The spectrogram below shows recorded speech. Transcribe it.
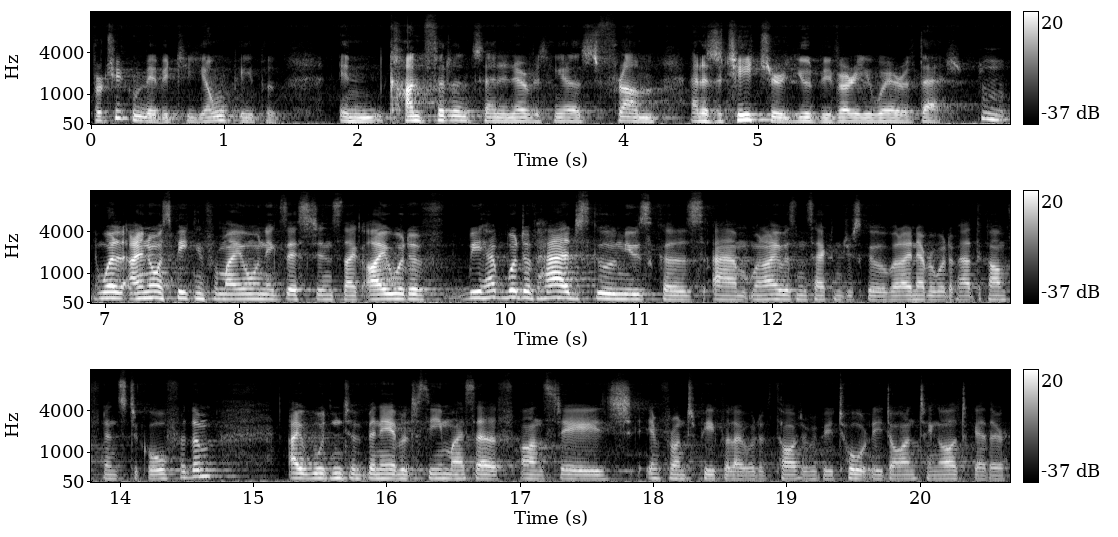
particularly maybe to young people, in confidence and in everything else from and as a teacher you'd be very aware of that mm. well i know speaking from my own existence like i would have we have, would have had school musicals um, when i was in secondary school but i never would have had the confidence to go for them I wouldn't have been able to see myself on stage in front of people. I would have thought it would be totally daunting altogether.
